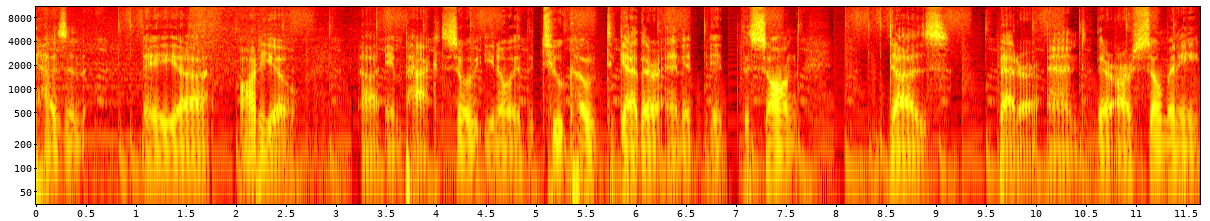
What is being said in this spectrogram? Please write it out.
has an a uh, audio uh, impact. So you know the two code together, and it, it the song does better. And there are so many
